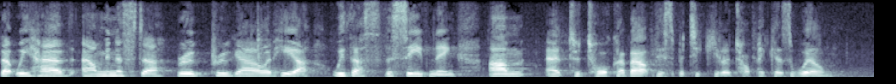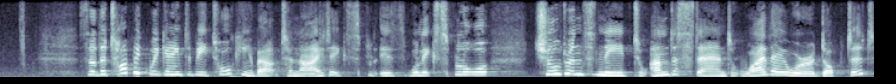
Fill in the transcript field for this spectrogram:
that we have our Minister, Pru Goward, here with us this evening um, to talk about this particular topic as well. So, the topic we're going to be talking about tonight is, will explore children's need to understand why they were adopted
